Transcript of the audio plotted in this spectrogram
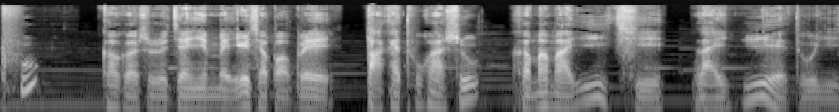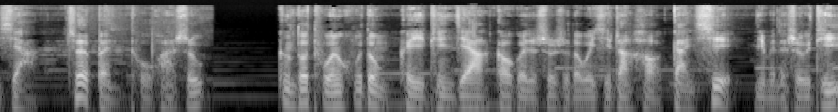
噗！高高叔叔建议每一个小宝贝打开图画书，和妈妈一起来阅读一下这本图画书。更多图文互动可以添加高个子叔叔的微信账号。感谢你们的收听。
